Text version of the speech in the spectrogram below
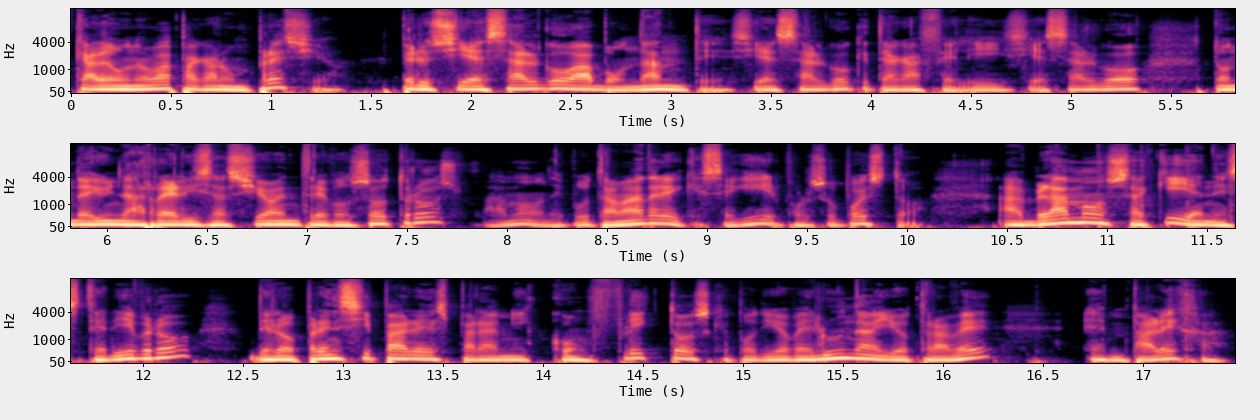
cada uno va a pagar un precio. Pero si es algo abundante, si es algo que te haga feliz, si es algo donde hay una realización entre vosotros, vamos, de puta madre hay que seguir, por supuesto. Hablamos aquí en este libro de los principales para mí conflictos que he podido ver una y otra vez en pareja.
